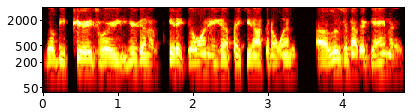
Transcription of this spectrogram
there'll be periods where you're going to get it going and you're going to think you're not going to win, uh, lose another game, and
